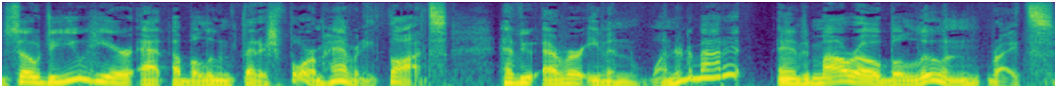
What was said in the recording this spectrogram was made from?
So do you here at a balloon fetish forum have any thoughts? Have you ever even wondered about it? And Mauro Balloon writes,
